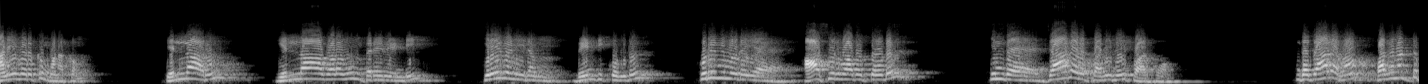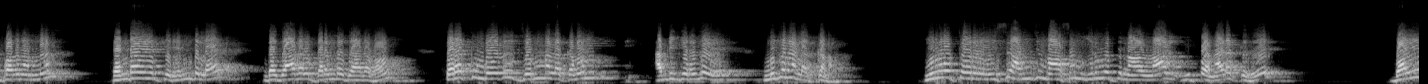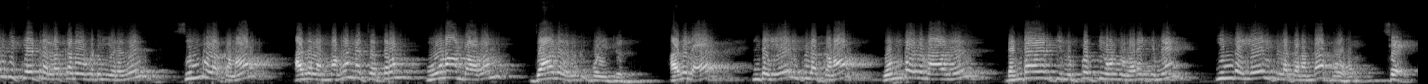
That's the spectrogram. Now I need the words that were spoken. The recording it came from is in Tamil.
அனைவருக்கும் வணக்கம். எல்லாரும் எல்லா வளமும் பெற வேண்டி இறைவனிடம் வேண்டிக் கொண்டு குருவினுடைய ஆசீர்வாதத்தோடு இந்த ஜாதக பதிவை பார்ப்போம். இந்த ஜாதகம் பதினெட்டு பதினொன்னு ரெண்டாயிரத்தி ரெண்டுல இந்த ஜாதகம் பிறந்த ஜாதகம். பிறக்கும் போது ஜென்ம லக்கணம் அப்படிங்கிறது மிதன லக்கணம். இருபத்தோரு வயசு அஞ்சு மாசம் இருபத்தி நாலு நாள் இப்ப நடக்குது. வயதுக்கேற்ற லக்கணம் அப்படிங்கிறது சிம்ம லக்கணம். அதுல மக நட்சத்திரம் மூணாம் பாகம் ஜாதகருக்கு போயிட்டு இருக்கு அதுல இந்த ஏழு லக்கணம் ஒன்பது நாலு ரெண்டாயிரத்தி முப்பத்தி ஒண்ணு வரைக்குமே இந்த ஏழு லக்கணம் தான் போகும். சரி.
